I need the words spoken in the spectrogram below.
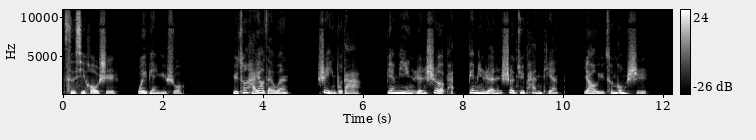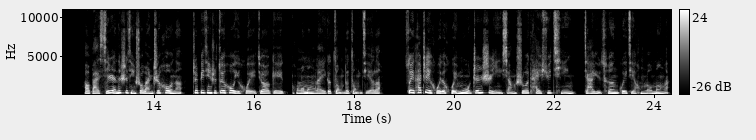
此系后事，未便欲说。”雨村还要再问。世隐不答，便命人设盘，便命人设具盘田，邀雨村共食。好，把袭人的事情说完之后呢，这毕竟是最后一回，就要给《红楼梦》来一个总的总结了。所以他这回的回目“甄士隐详说太虚情，贾雨村归结红楼梦”啊，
